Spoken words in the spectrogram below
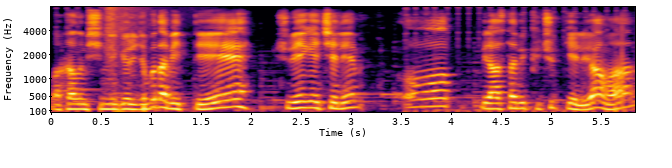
Bakalım şimdi göreceğiz. Bu da bitti. Şuraya geçelim. Hop. Biraz tabii küçük geliyor ama.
